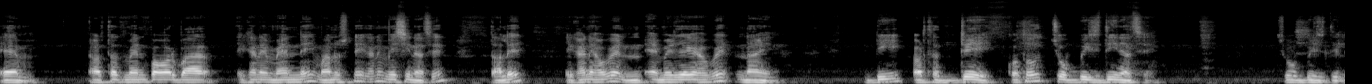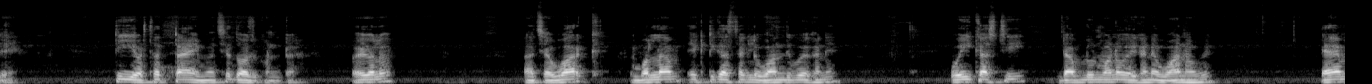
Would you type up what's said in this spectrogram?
এম অর্থাৎ ম্যান পাওয়ার বা এখানে ম্যান নেই, মানুষ নেই, এখানে মেশিন আছে। তাহলে এখানে হবে এম এর জায়গায় হবে নাইন ডি অর্থাৎ ডে কত? চব্বিশ দিন আছে। চব্বিশ দিলে। টি অর্থাৎ টাইম আছে দশ ঘণ্টা। হয়ে গেল? আচ্ছা ওয়ার্ক বললাম একটি কাজ থাকলে ওয়ান দিব এখানে। ওই কাজটি ডাব্লুর মানও এখানে ওয়ান হবে। এম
